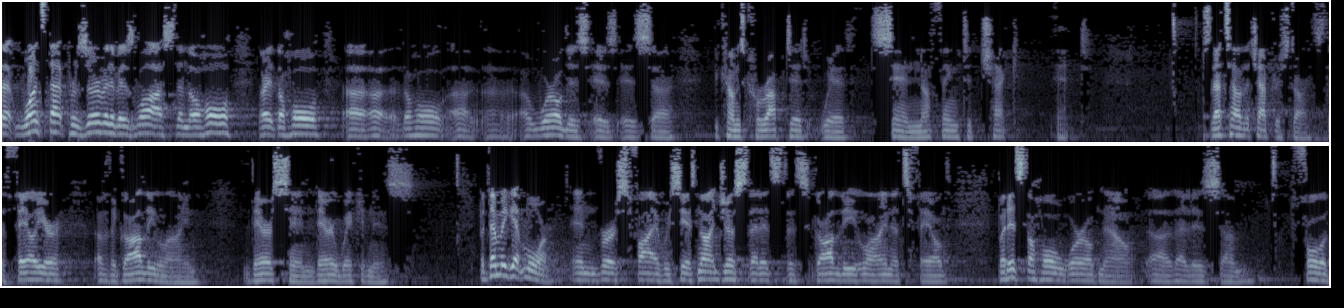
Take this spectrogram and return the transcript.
that, once that preservative is lost, then the whole, right, the whole, uh, uh, the whole uh, uh world is, is, is, uh, becomes corrupted with sin. Nothing to check it. So that's how the chapter starts. The failure of the godly line, their sin, their wickedness. But then we get more. In verse 5, we see it's not just that it's this godly line that's failed, but it's the whole world now uh, that is um, full of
